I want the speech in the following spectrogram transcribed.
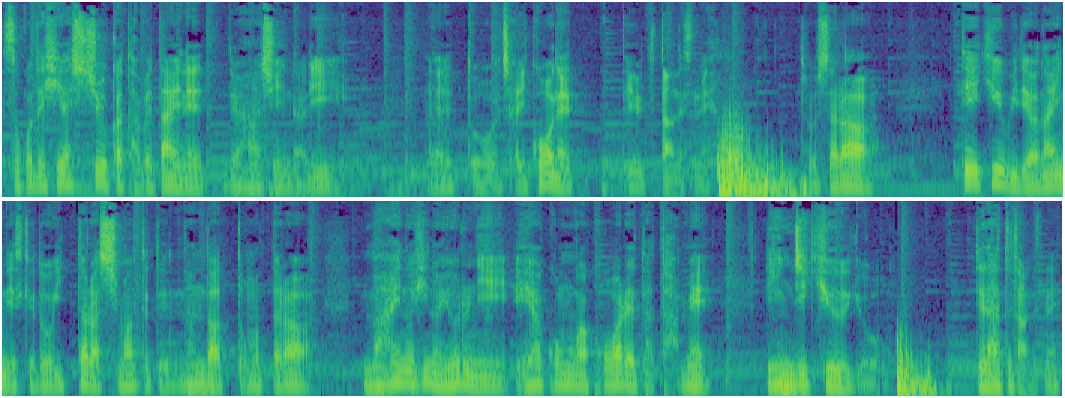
そこで冷やし中華食べたいねっていう話になり、えっ、とじゃあ行こうねって言ってたんですね。そしたら定休日ではないんですけど行ったら閉まっててなんだと思ったら前の日の夜にエアコンが壊れたため臨時休業ってなってたんですね。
